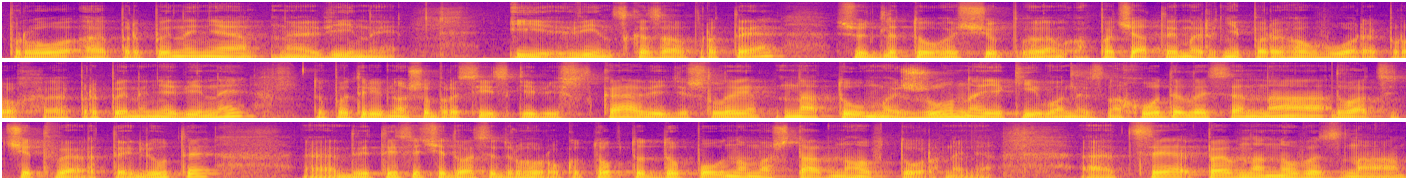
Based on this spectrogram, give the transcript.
про припинення війни. І він сказав про те, що для того, щоб почати мирні переговори про припинення війни, то потрібно, щоб російські війська відійшли на ту межу, на якій вони знаходилися на 24 люте. Е, 2022 року, тобто до повномасштабного вторгнення. Е, Це певна новизна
